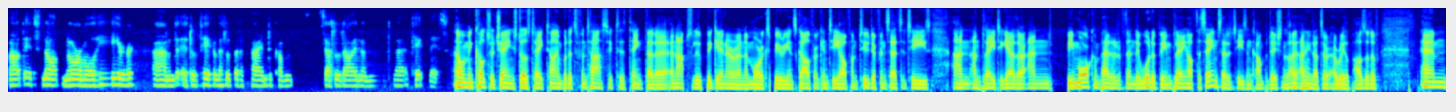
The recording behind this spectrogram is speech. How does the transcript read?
but it's not normal here, and it'll take a little bit of time to come settle down and uh, take place. Oh, I mean, culture change does take time, but it's fantastic to think that a, an absolute beginner and a more experienced golfer can tee off on two different sets of tees and, and play together and be more competitive than they would have been playing off the same set of tees in competitions. I, I think that's a, a real positive. Um,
